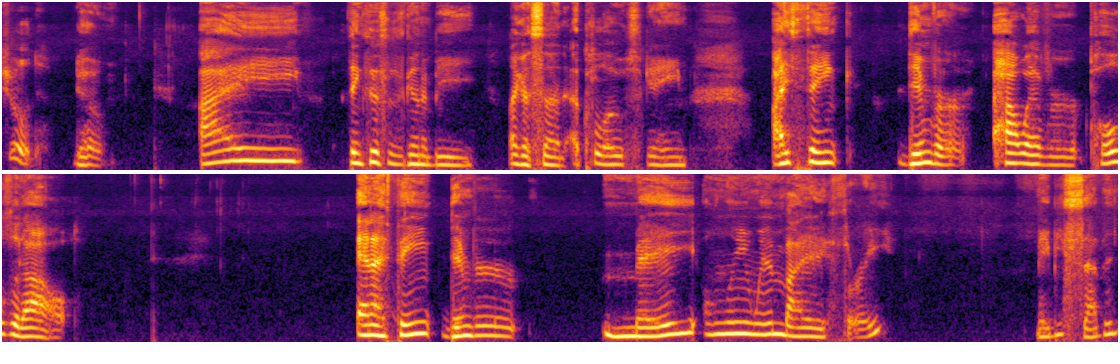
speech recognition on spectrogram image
should go. I think this is going to be, like I said, a close game. I think Denver, however, pulls it out. And I think Denver may only win by three, maybe seven.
